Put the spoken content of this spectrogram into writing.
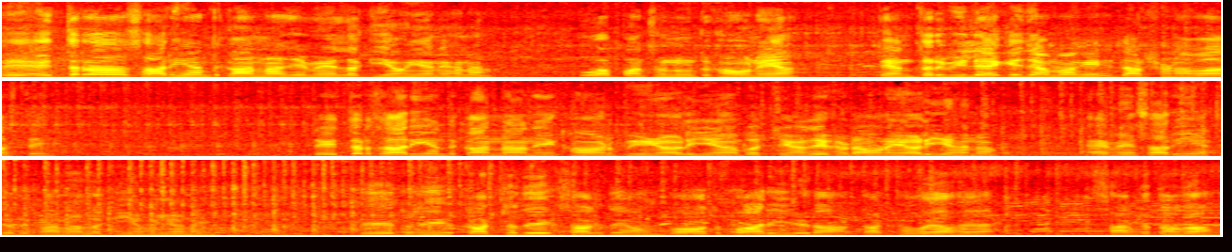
ਤੇ ਇੱਧਰ ਸਾਰੀਆਂ ਦੁਕਾਨਾਂ ਜਿਵੇਂ ਲੱਗੀਆਂ ਹੋਈਆਂ ਨੇ, ਹਨਾ? ਉਹ ਆਪਾਂ ਤੁਹਾਨੂੰ ਦਿਖਾਉਨੇ ਆ। ਤੇ ਅੰਦਰ ਵੀ ਲੈ ਕੇ ਜਾਵਾਂਗੇ ਦਰਸ਼ਨਾਂ ਵਾਸਤੇ। ਤੇ ਇੱਧਰ ਸਾਰੀਆਂ ਦੁਕਾਨਾਂ ਨੇ, ਖਾਣ ਪੀਣ ਵਾਲੀਆਂ, ਬੱਚਿਆਂ ਦੇ ਖਿਡੌਣੇ ਵਾਲੀਆਂ, ਹਨਾ? ਐਵੇਂ ਸਾਰੀਆਂ ਇੱਥੇ ਦੁਕਾਨਾਂ ਲੱਗੀਆਂ ਹੋਈਆਂ ਨੇ। ਤੇ ਤੁਸੀਂ ਇਕੱਠ ਦੇਖ ਸਕਦੇ ਹੋ, ਬਹੁਤ ਭਾਰੀ ਜਿਹੜਾ ਇਕੱਠ ਹੋਇਆ ਹੋਇਆ ਸੰਗਤਾਂ ਦਾ।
